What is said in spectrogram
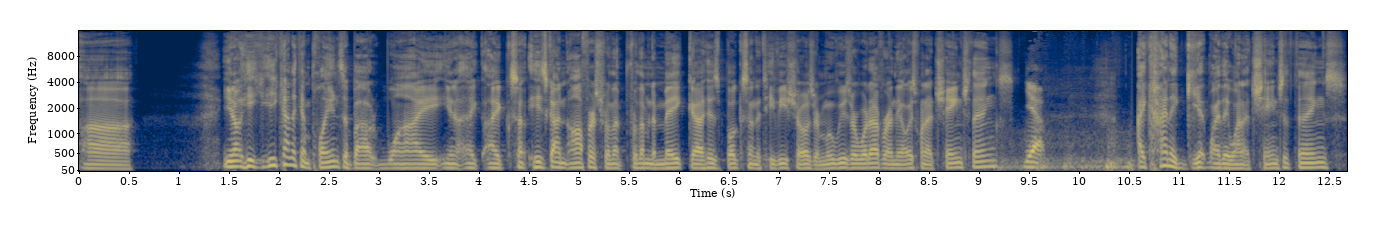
Uh, you know, he, he kind of complains about why you know like, like so he's gotten offers for them for them to make uh, his books into TV shows or movies or whatever, and they always want to change things. Yeah. I kind of get why they want to change the things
